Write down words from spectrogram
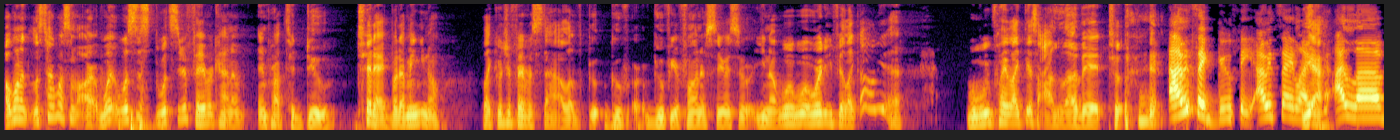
I want to let's talk about some art. What what's this? What's your favorite kind of improv to do today? But I mean, you know, like what's your favorite style of goof, or goofy or fun or serious or you know, where, where, where do you feel like, oh yeah, when we play like this, I love it. I would say goofy. I would say like Yeah. I love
